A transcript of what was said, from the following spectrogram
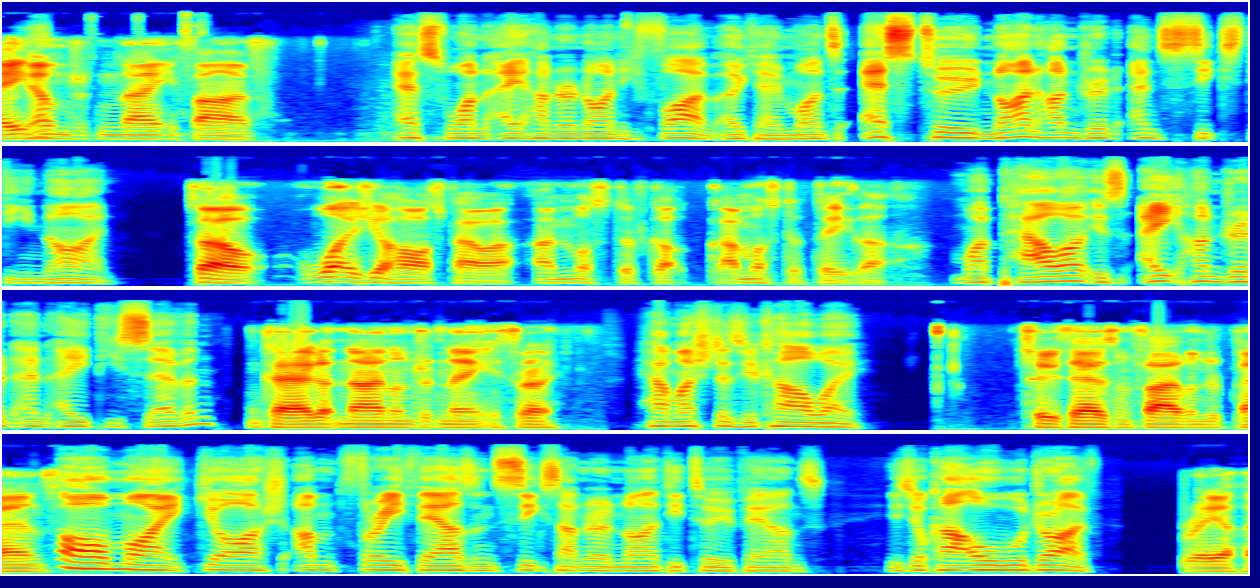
895. S1 895. Okay, mine's S2 969. So, what is your horsepower? I must have got. I must have beat that. My power is 887. Okay, I got 983. How much does your car weigh? 2,500 pounds. Oh my gosh, I'm 3,692 pounds. Is your car all-wheel drive? Rear.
